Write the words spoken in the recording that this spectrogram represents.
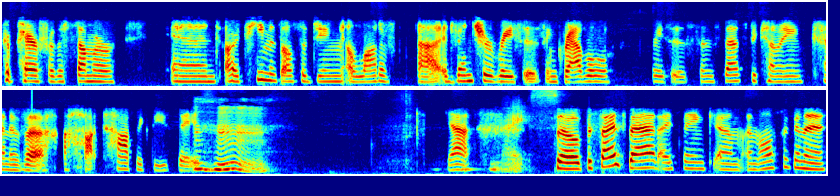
prepare for the summer. And our team is also doing a lot of uh, adventure races and gravel races since that's becoming kind of a, a hot topic these days. Mhm. Yeah. Nice. So besides that, I think um, I'm also going to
